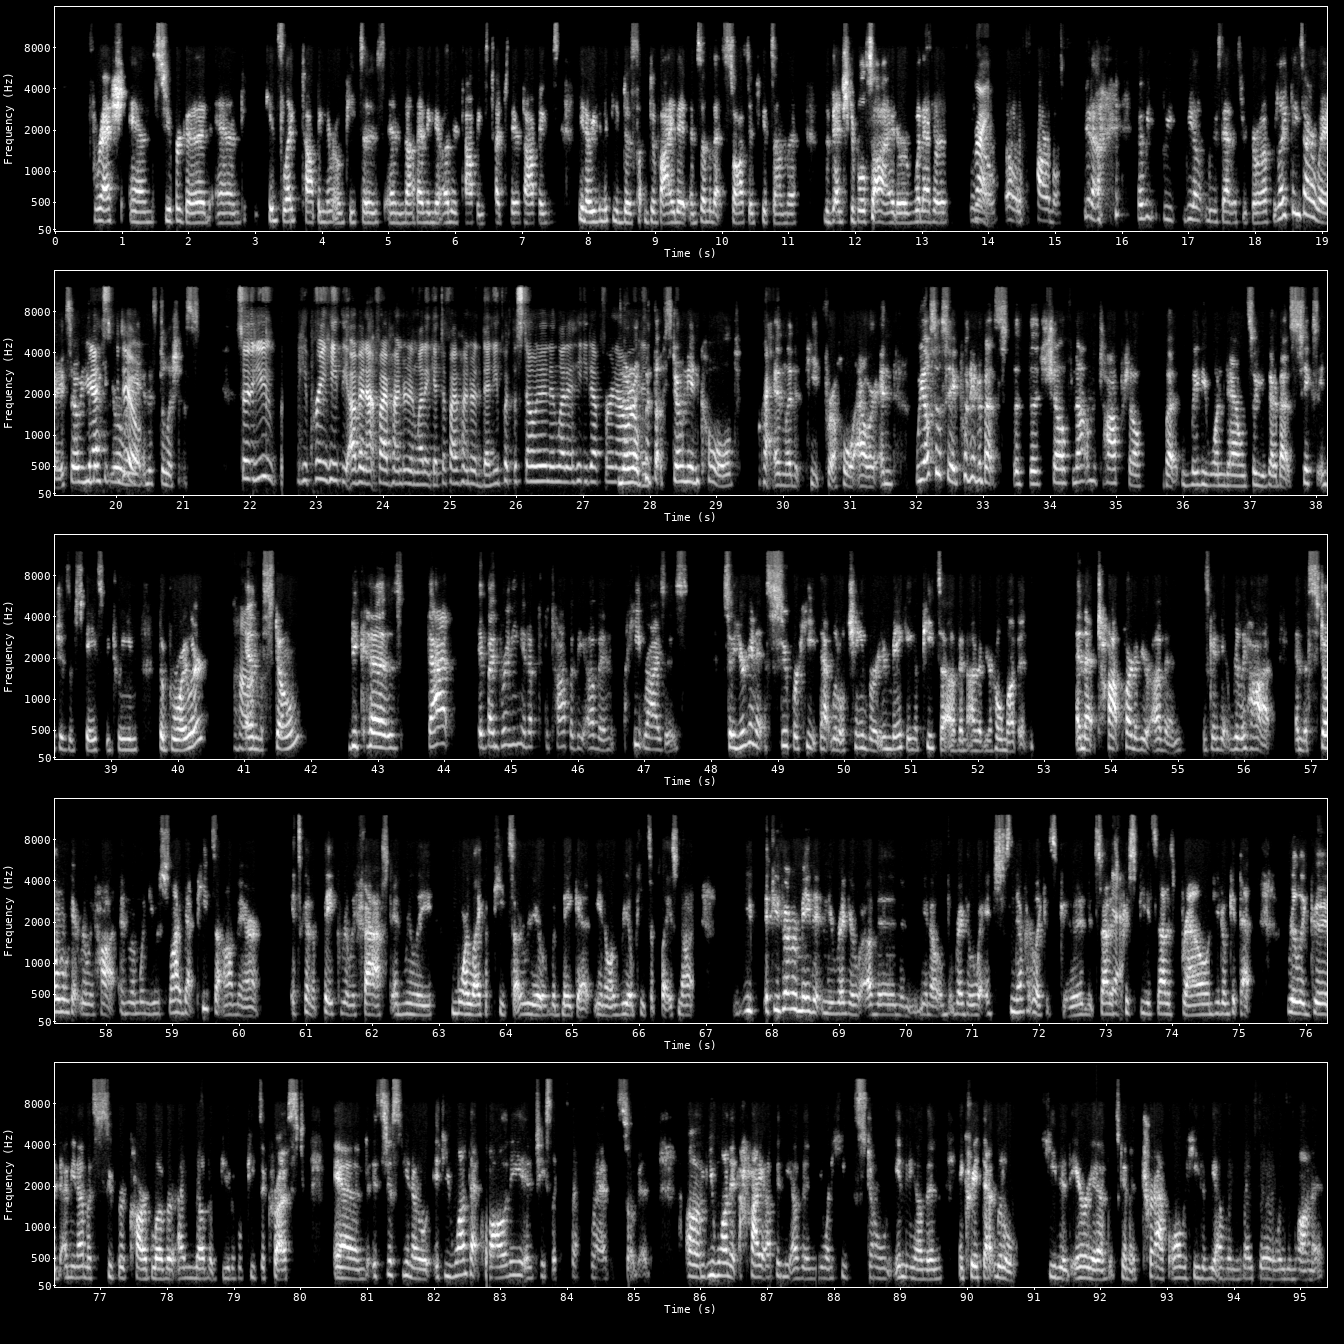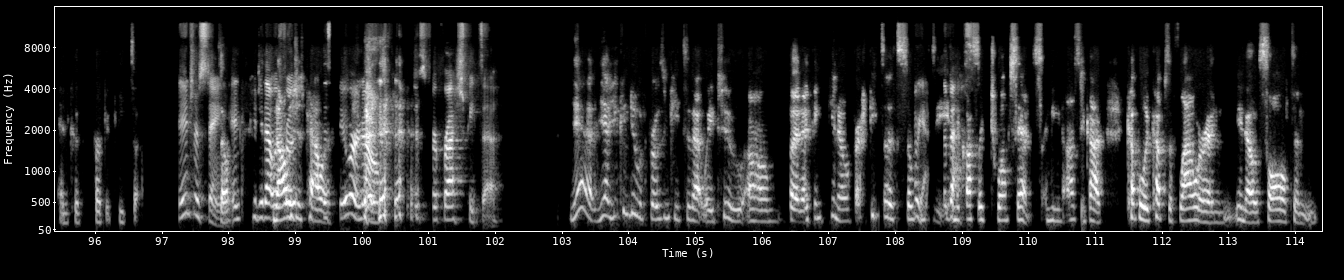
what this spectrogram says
fresh and super good. And kids like topping their own pizzas and not having their other toppings touch their toppings. You know, even if you just divide it and some of that sausage gets on the, the vegetable side or whatever. right. Know, oh, horrible. You know, and we, we we don't lose that as we grow up. We like things our way. So you yes, make it your way and it's delicious. So you he preheat the oven at 500 and let it get to 500 then you put the stone in and let it heat up for an hour no no, no and... put the stone in cold okay. and let it heat for a whole hour. And we also say put it about the, the shelf, not on the top shelf, but maybe one down. So you've got about six inches of space between the broiler uh-huh. and the stone, because that if by bringing it up to the top of the oven, heat rises. So you're going to superheat that little chamber. You're making a pizza oven out of your home oven. And that top part of your oven is going to get really hot and the stone will get really hot. And then when you slide that pizza on there, it's going to bake really fast and really more like a pizza real would make it, you know, a real pizza place, not you, if you've ever made it in your regular oven and you know the regular way, it's just never like as good. It's not yeah. as crispy. It's not as brown. You don't get that really good. I mean, I'm a super carb lover. I love a beautiful pizza crust, and it's just you know if you want that quality, it tastes like fresh bread. It's so good. Um, you want it high up in the oven. You want to heat stone in the oven and create that little heated area that's going to trap all the heat of the oven right there where you want it and cook perfect pizza. Interesting. So, and you could do that with knowledge is power. Too, or no? just for fresh pizza. Yeah, yeah, you can do a frozen pizza that way too. Um, but I think you know, fresh pizza is so oh, yeah, easy, and it costs like twelve cents. I mean, honestly, God, a couple of cups of flour and you know, salt and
